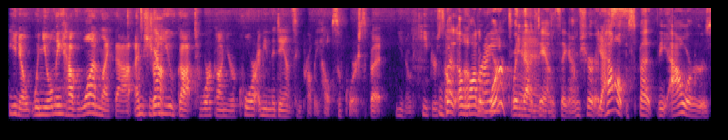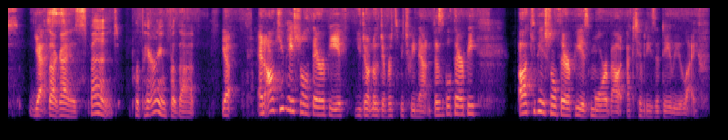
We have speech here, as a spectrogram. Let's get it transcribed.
you know, when you only have one like that, I'm sure Yeah. you've got to work on your core. I mean, the dancing probably helps, of course, but you know, to keep yourself But a lot of work with that dancing. I'm sure it Yes. helps. But the hours Yes. that guy has spent preparing for that. Yep. And occupational therapy, if you don't know the difference between that and physical therapy, occupational therapy is more about activities of daily life.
